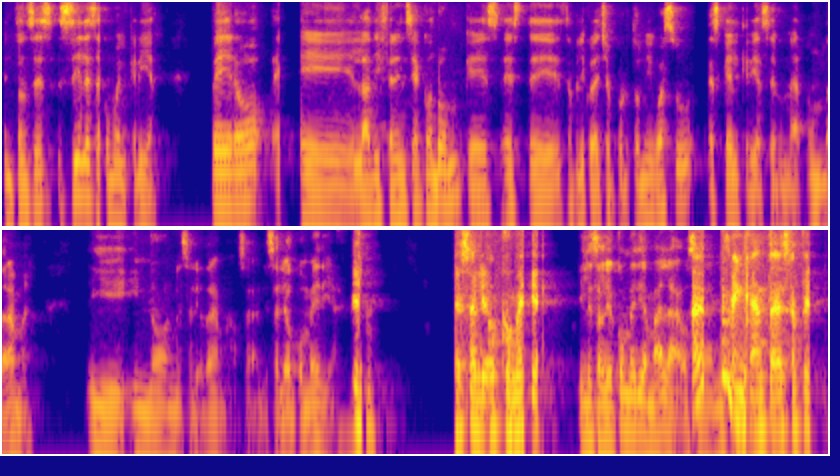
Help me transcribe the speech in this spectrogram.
Entonces, sí le salió como él quería. Pero eh, la diferencia con Room, que es este, esta película hecha por Tommy Wiseau, es que él quería hacer un drama y, y no le salió drama, o sea, le salió comedia. Le salió comedia. Y le salió comedia mala. O sea, me encanta esa película.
